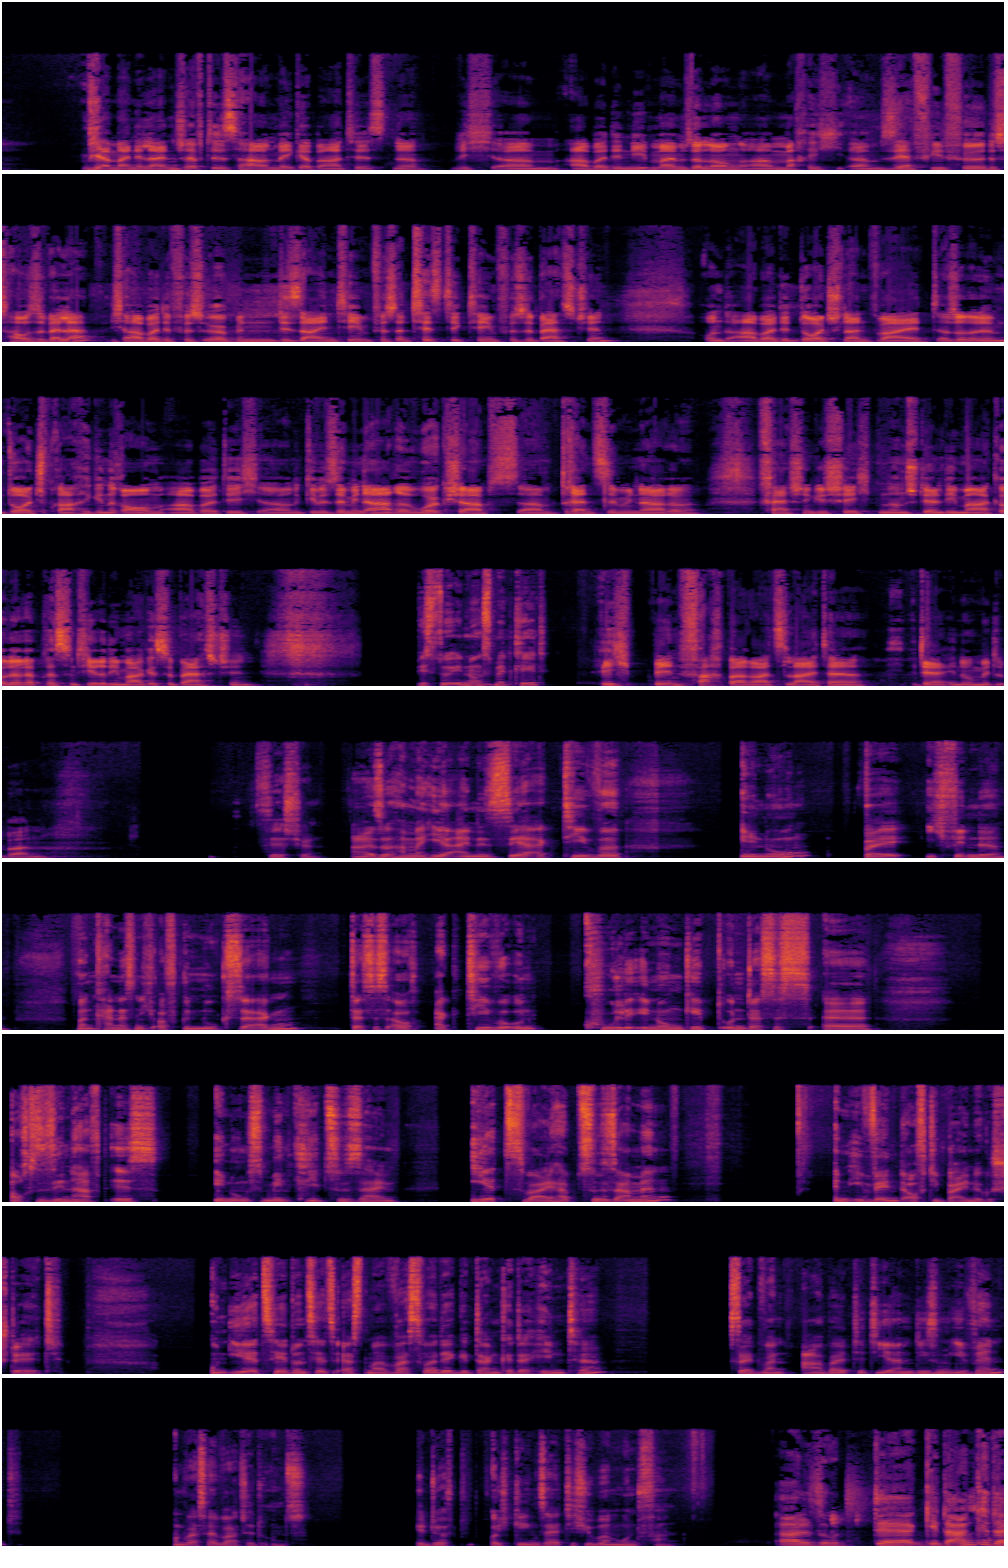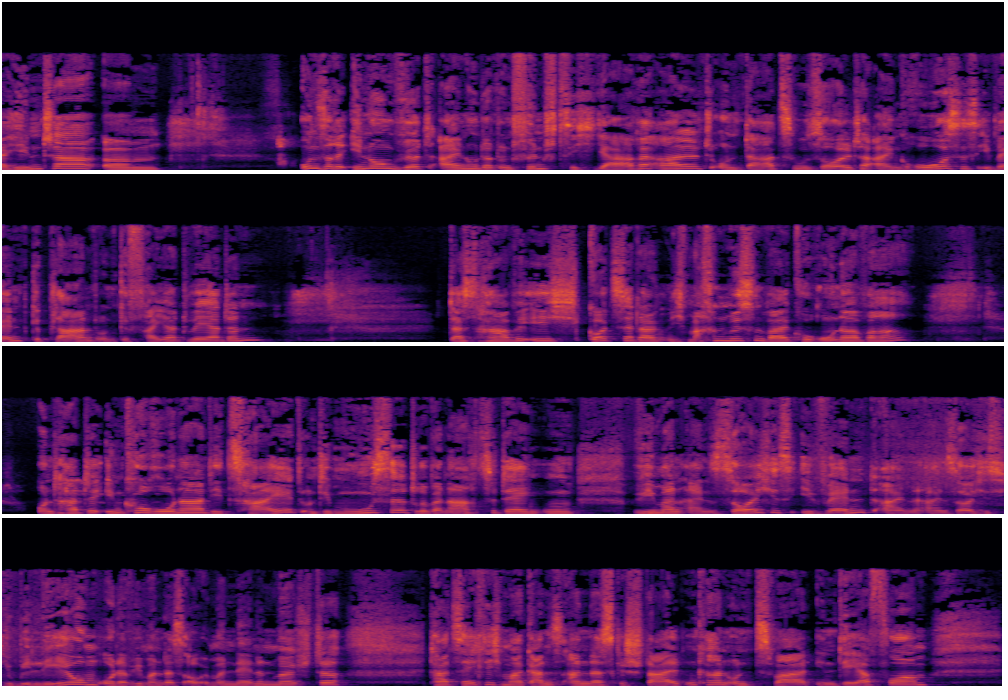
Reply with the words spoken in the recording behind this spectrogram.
ja, meine Leidenschaft ist Haar- und Make-up-Artist. Ne? Ich ähm, arbeite neben meinem Salon, ähm, mache ich ähm, sehr viel für das Hause Weller. Ich arbeite fürs Urban Design Team, fürs Artistic Team, für Sebastian und arbeite deutschlandweit, also im deutschsprachigen Raum arbeite ich äh, und gebe Seminare, Workshops, ähm, Trendseminare, Fashion-Geschichten und stelle die Marke oder repräsentiere die Marke Sebastian. Bist du Innungsmitglied? Ich bin Fachberatsleiter der Inno Mittelbahn. Sehr schön. Also haben wir hier eine sehr aktive Inno, weil ich finde, man kann es nicht oft genug sagen, dass es auch aktive und coole Innungen gibt und dass es äh, auch sinnhaft ist, Innungsmitglied zu sein. Ihr zwei habt zusammen ein Event auf die Beine gestellt. Und ihr erzählt uns jetzt erstmal, was war der Gedanke dahinter? Seit wann arbeitet ihr an diesem Event? Und was erwartet uns? Ihr dürft euch gegenseitig über den Mund fahren. Also der Gedanke dahinter, ähm, unsere Innung wird 150 Jahre alt und dazu sollte ein großes Event geplant und gefeiert werden. Das habe ich Gott sei Dank nicht machen müssen, weil Corona war und hatte in Corona die Zeit und die Muße, drüber nachzudenken, wie man ein solches Event, ein, ein solches Jubiläum oder wie man das auch immer nennen möchte, tatsächlich mal ganz anders gestalten kann. Und zwar in der Form,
